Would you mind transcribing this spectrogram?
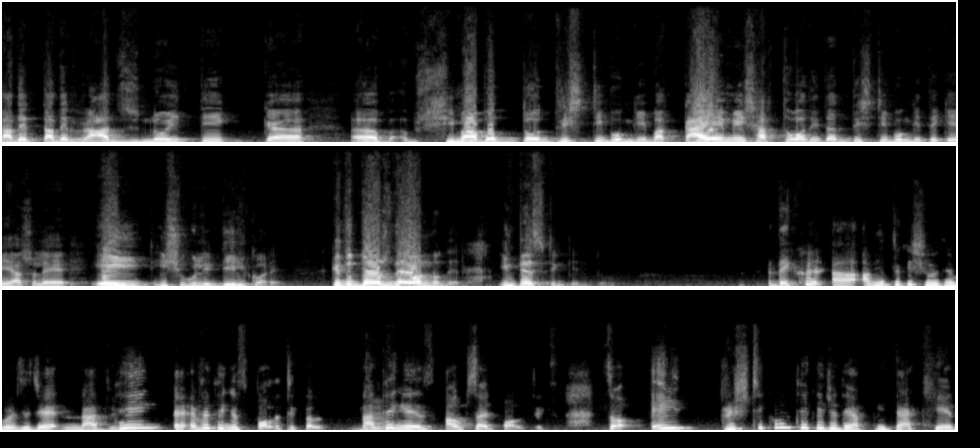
তাদের তাদের রাজনৈতিক সীমাবদ্ধ দৃষ্টিভঙ্গি বা কায়েমি স্বার্থবাদিতার দৃষ্টিভঙ্গি থেকে আসলে এই ইস্যুগুলি ডিল করে। কিন্তু দোষ দেয় অন্যদের। ইন্টারেস্টিং কিন্তু। দেখুন আমি আপনাকে শুরুতে বলেছি যে nothing everything is political nothing is outside politics so এই দৃষ্টিকোণ থেকে যদি আপনি দেখেন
